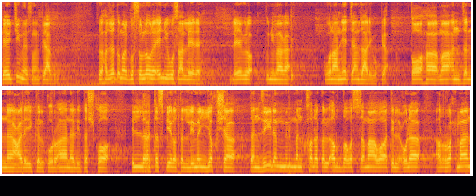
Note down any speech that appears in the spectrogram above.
ကဲကြည့်မယ်ဆိုရင်ပြပြီဆိုတော့ဟာဇရတ်မဂုဆလလောရဲ့အင်ဂျီဝဆာလဲတယ်လဲပြီးတော့သူညီမကကုရ်အာန်ရဲ့ကျမ်းစာတွေကိုပြတောဟာမာအန်ဇလ်နာအလိုက်ကလ်ကုရ်အာနလီတရှကာ إلا تذكرة لمن يخشى تنزيلا ممن خلق الأرض والسماوات العلا الرحمن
